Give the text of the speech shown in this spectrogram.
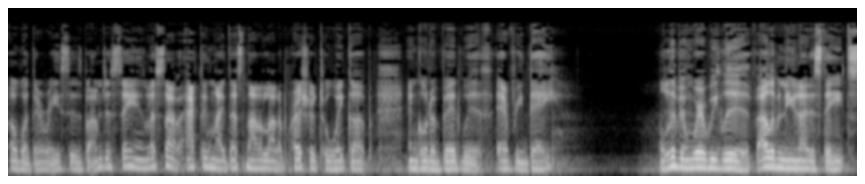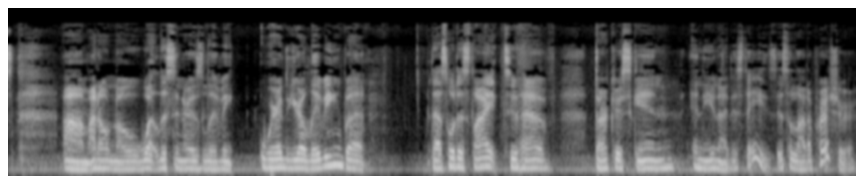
of what their race is. But I'm just saying, let's stop acting like that's not a lot of pressure to wake up and go to bed with every day. Living where we live. I live in the United States. Um, I don't know what listener is living where you're living, but that's what it's like to have darker skin in the United States. It's a lot of pressure.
